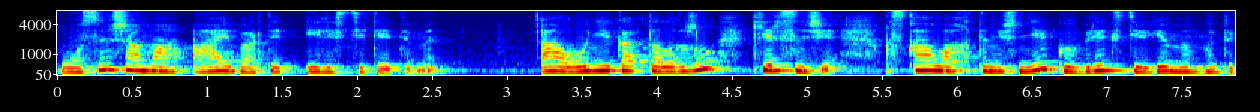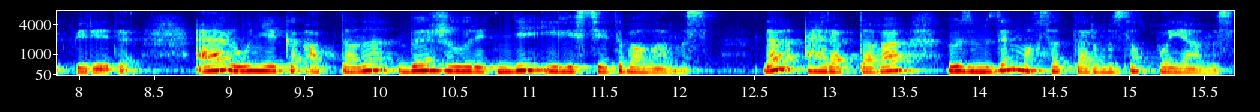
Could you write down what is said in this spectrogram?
осыншама ай бар деп елестететінмін. Ал он екі апталық жыл керісінше қысқа уақыттың ішінде көбірек істеуге мүмкіндік береді. Әр он екі аптаны бір жыл ретінде елестетіп аламыз. Да? Әр аптаға өзіміздің мақсаттарымызды қоямыз.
